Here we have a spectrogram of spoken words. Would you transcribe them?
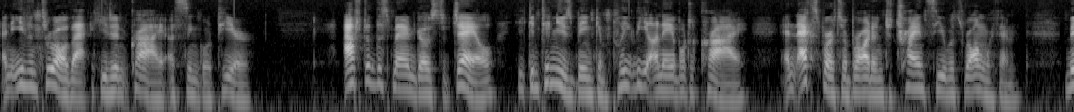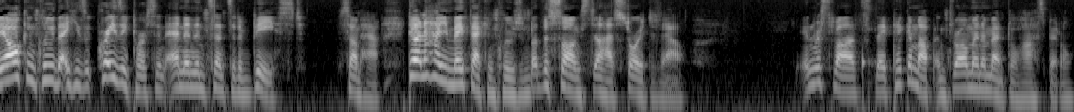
and even through all that he didn't cry a single tear. After this man goes to jail, he continues being completely unable to cry, and experts are brought in to try and see what's wrong with him. They all conclude that he's a crazy person and an insensitive beast. Somehow. Don't know how you make that conclusion, but the song still has story to tell. In response, they pick him up and throw him in a mental hospital.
